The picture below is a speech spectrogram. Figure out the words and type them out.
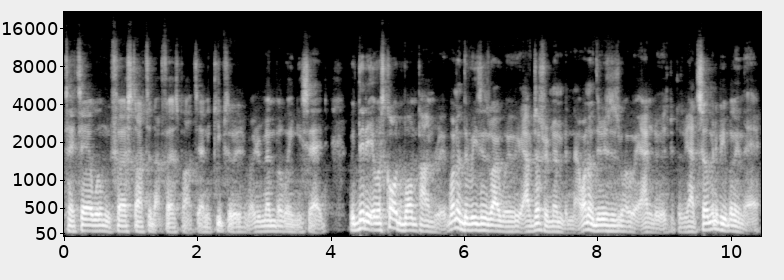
Tete when we first started that first party, and he keeps it. Remember when you said we did it. It was called one pound rave. One of the reasons why we, I've just remembered now. One of the reasons why we're angry is because we had so many people in there,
